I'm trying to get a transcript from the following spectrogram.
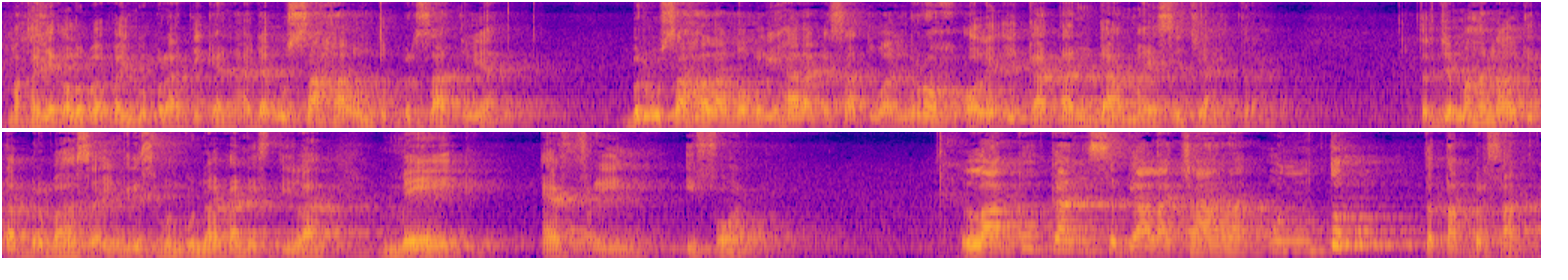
Makanya kalau Bapak Ibu perhatikan ada usaha untuk bersatu ya. Berusahalah memelihara kesatuan roh oleh ikatan damai sejahtera. Terjemahan Alkitab berbahasa Inggris menggunakan istilah make every effort. Lakukan segala cara untuk tetap bersatu.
